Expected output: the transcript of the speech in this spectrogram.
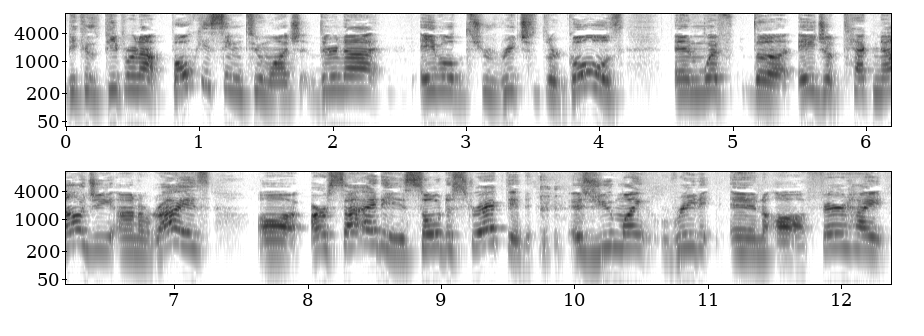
because people are not focusing too much they're not able to reach their goals and with the age of technology on a rise uh, our society is so distracted as you might read in uh, fahrenheit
